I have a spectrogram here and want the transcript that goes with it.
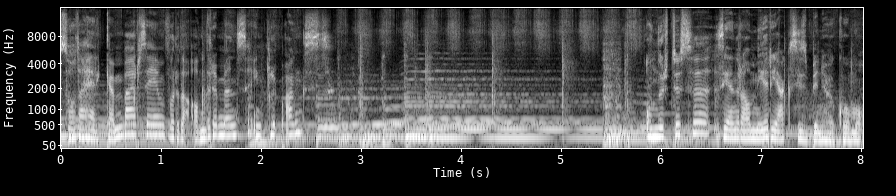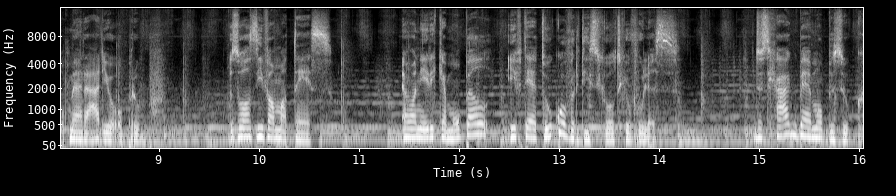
Zou dat herkenbaar zijn voor de andere mensen in Club Angst? Ondertussen zijn er al meer reacties binnengekomen op mijn radiooproep. Zoals die van Matthijs. En wanneer ik hem opbel, heeft hij het ook over die schuldgevoelens. Dus ga ik bij hem op bezoek.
